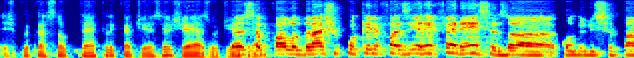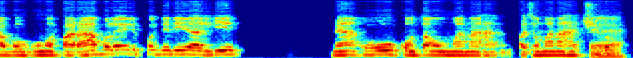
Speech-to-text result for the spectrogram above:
explicação técnica de exegese. De é, você fala o Drash porque ele fazia referências a quando ele citava alguma parábola, ele poderia ali, né, ou contar uma fazer uma narrativa é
